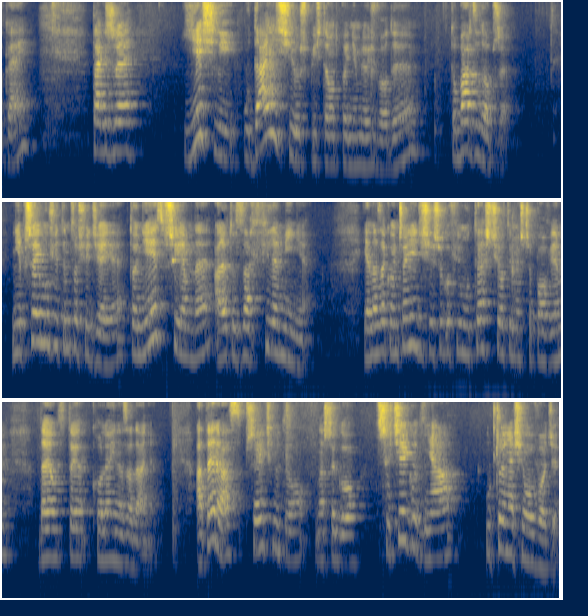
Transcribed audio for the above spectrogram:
Ok? Także jeśli udaje Ci się już pić tą odpowiednią ilość wody, to bardzo dobrze. Nie przejmuj się tym, co się dzieje. To nie jest przyjemne, ale to za chwilę minie. Ja na zakończenie dzisiejszego filmu też Ci o tym jeszcze powiem, dając te kolejne zadania. A teraz przejdźmy do naszego trzeciego dnia uczenia się o wodzie.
